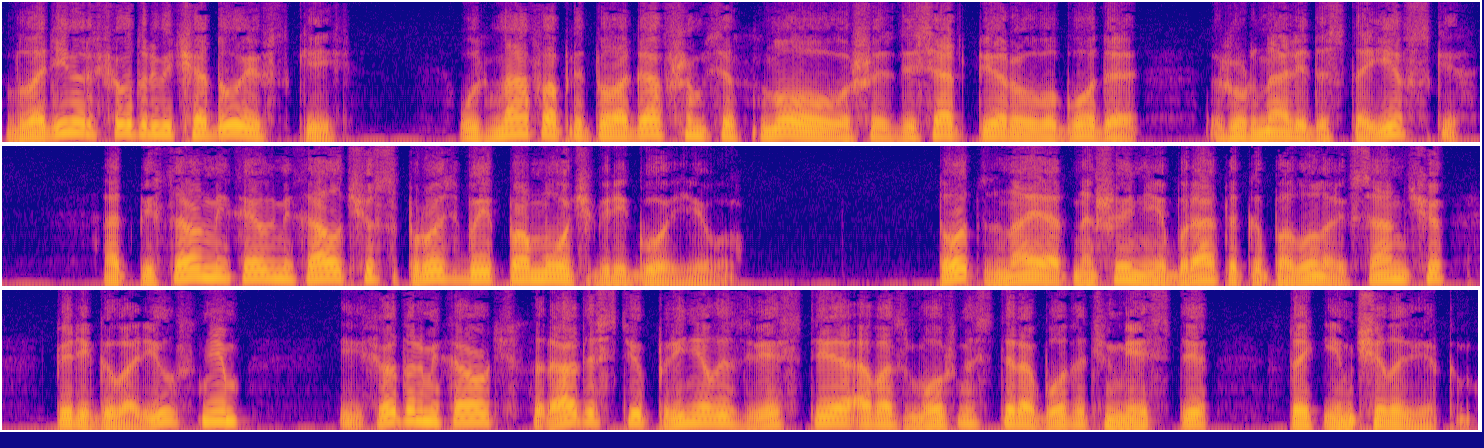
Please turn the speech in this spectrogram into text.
Владимир Федорович Адоевский, узнав о предполагавшемся с нового 61 -го года журнале Достоевских, отписал Михаилу Михайловичу с просьбой помочь Григорьеву. Тот, зная отношение брата к Аполлону Александровичу, переговорил с ним, и Федор Михайлович с радостью принял известие о возможности работать вместе таким человеком.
